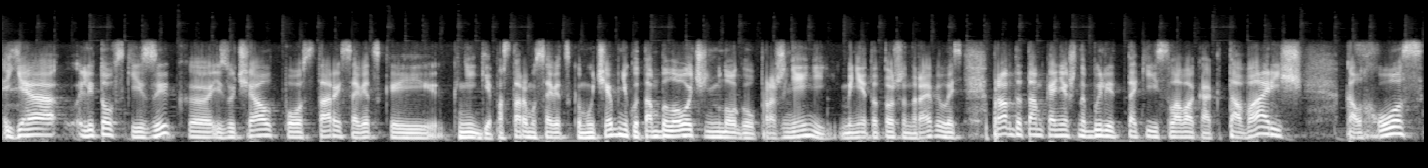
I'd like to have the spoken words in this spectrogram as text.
Я литовский язык э, изучал по старой советской книге, по старому советскому учебнику. Там было очень много упражнений, мне это тоже нравилось. Правда, там, конечно, были такие слова, как товарищ, колхоз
